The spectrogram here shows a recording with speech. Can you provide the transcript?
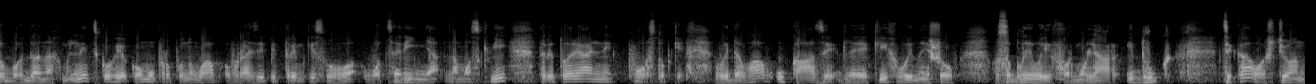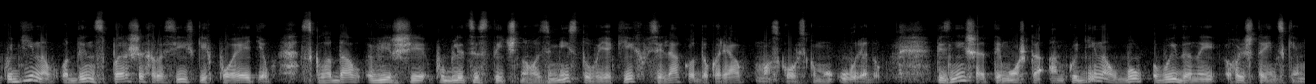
до Богдана Хмельницького, якому пропонував в разі підтримки свого воцаріння на Москві територіальні поступки, видавав укази, для яких винайшов особливий формуляр і друк. Цікаво, що Анкудінов, один з перших російських поетів, складав вірші публіцистичного змісту, в яких всіляко докоряв московському уряду. Пізніше Тимошка Анкудінов був виданий гольштейнським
